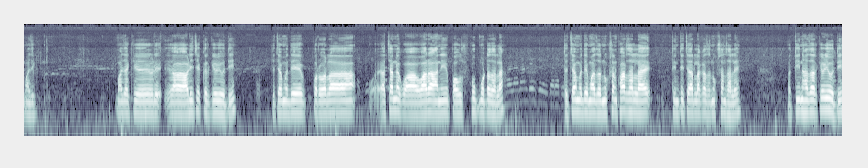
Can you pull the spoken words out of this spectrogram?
माझी माझ्या माझ्याकडे अडीच एकर केळी होती. त्याच्यामध्ये परवाला अचानक वा वारा आणि पाऊस खूप मोठा झाला. त्याच्यामध्ये माझं नुकसान फार झालं आहे. तीन ते चार लाखाचं नुकसान झालं आहे तीन हजार केळी होती.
